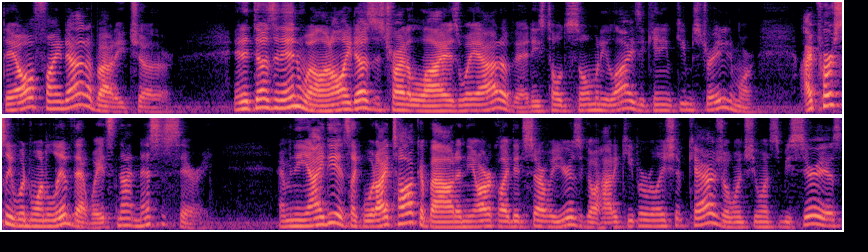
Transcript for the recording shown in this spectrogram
they all find out about each other. And it doesn't end well, and all he does is try to lie his way out of it. And he's told so many lies he can't even keep them straight anymore. I personally wouldn't want to live that way. It's not necessary. I mean, the idea, it's like what I talk about in the article I did several years ago, how to keep a relationship casual when she wants to be serious,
